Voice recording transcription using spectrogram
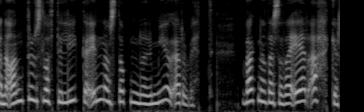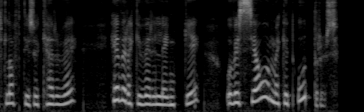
Þannig að andrunslofti líka innan stopnuna er mjög erfitt vegna þess að það er ekkert loft í þessu kerfi, hefur ekki verið lengi og við sjáum ekkert útrús.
